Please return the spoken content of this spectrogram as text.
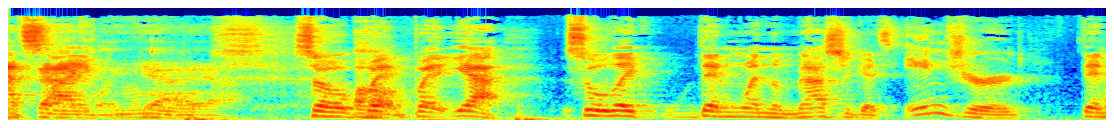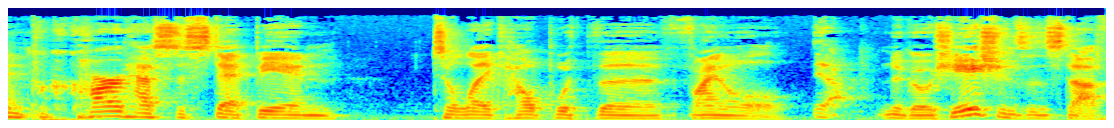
that's exactly. like Yeah, yeah. So, but Um, but yeah, so like then when the master gets injured, then Picard has to step in to like help with the final Yeah. negotiations and stuff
